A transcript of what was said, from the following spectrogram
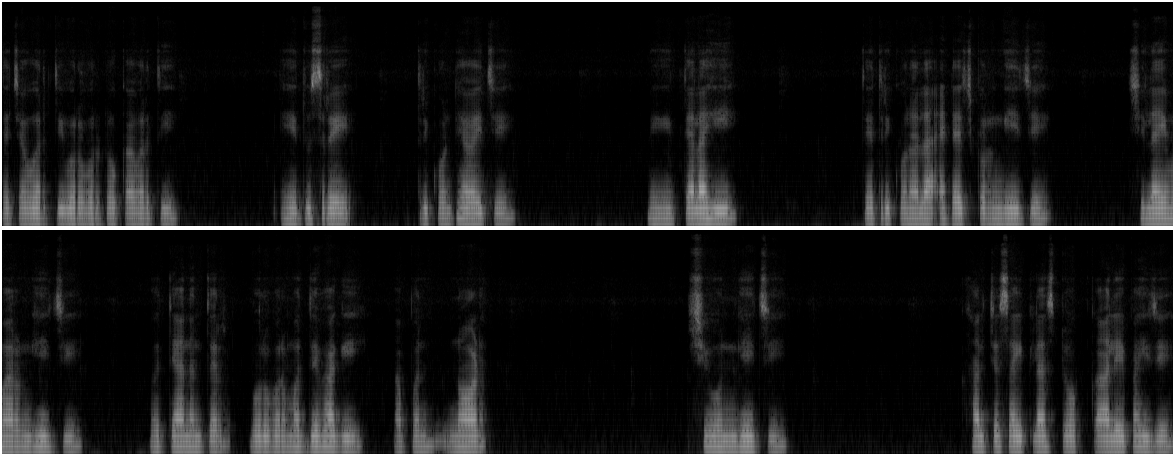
त्याच्यावरती बरोबर टोकावरती हे दुसरे त्रिकोण ठेवायचे. आणि त्यालाही त्या त्रिकोणाला अटॅच करून घ्यायचे. शिलाई मारून घ्यायची. व त्यानंतर बरोबर मध्यभागी आपण नॉड शिवून घ्यायची. खालच्या साईडला स्टोक आले पाहिजे.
